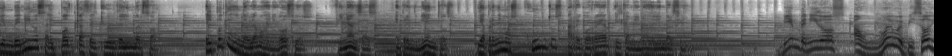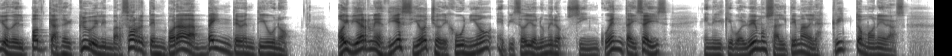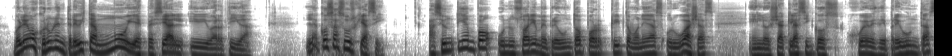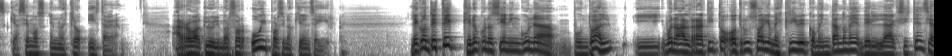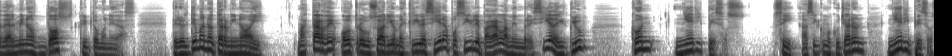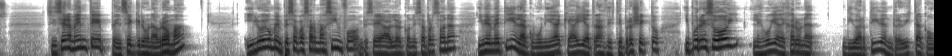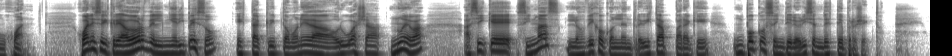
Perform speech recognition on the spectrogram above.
Bienvenidos al podcast del Club del Inversor, el podcast donde hablamos de negocios, finanzas, emprendimientos y aprendemos juntos a recorrer el camino de la inversión. Bienvenidos a un nuevo episodio del podcast del Club del Inversor temporada 2021. Hoy viernes 18 de junio, episodio número 56, en el que volvemos al tema de las criptomonedas Volvemos con una entrevista muy especial y divertida. La cosa surge así. Hace un tiempo un usuario me preguntó por criptomonedas uruguayas en los ya clásicos jueves de preguntas que hacemos en nuestro Instagram. Arroba Club Inversor Uy por si nos quieren seguir. Le contesté que no conocía ninguna puntual y bueno, al ratito otro usuario me escribe comentándome de la existencia de al menos dos criptomonedas. Pero el tema no terminó ahí. Más tarde, otro usuario me escribe si era posible pagar la membresía del club con Nieri pesos. Sí, así como escucharon, Nieri pesos. Sinceramente pensé que era una broma y luego me empezó a pasar más info, empecé a hablar con esa persona y me metí en la comunidad que hay atrás de este proyecto y por eso hoy les voy a dejar una divertida entrevista con Juan. Juan es el creador del Nieri peso, esta criptomoneda uruguaya nueva. Así que, sin más, los dejo con la entrevista para que un poco se interioricen de este proyecto.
